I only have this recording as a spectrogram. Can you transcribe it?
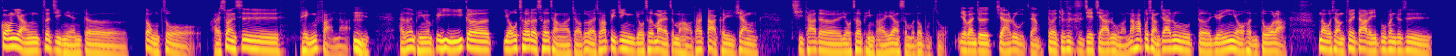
光阳这几年的动作还算是频繁啦，嗯，还算频繁。以一个油车的车厂啊角度来说，它毕竟油车卖的这么好，它大可以像。其他的油车品牌一样，什么都不做，要不然就是加入这样。对，就是直接加入嘛。那他不想加入的原因有很多啦。那我想最大的一部分就是，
